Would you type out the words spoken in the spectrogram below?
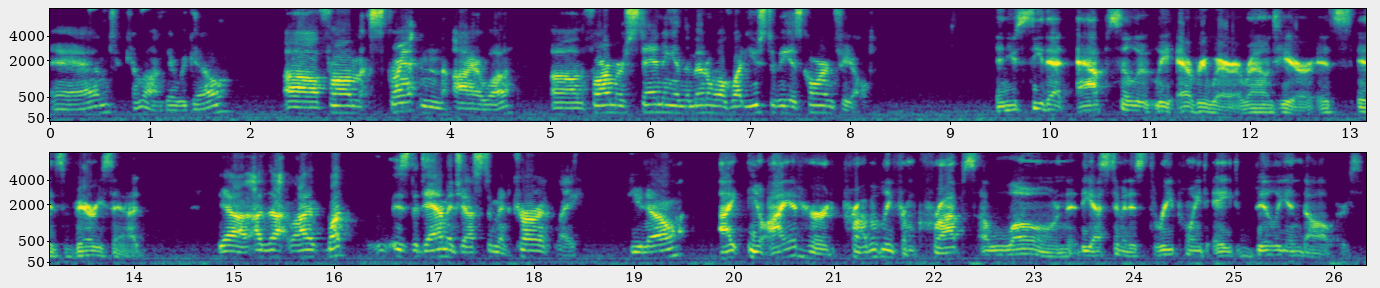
and come on, there we go. Uh, from Scranton, Iowa. Uh, the farmer standing in the middle of what used to be his cornfield. And you see that absolutely everywhere around here. It's it's very sad. Yeah, I, that, I, what is the damage estimate currently? Do you know? I you know I had heard probably from crops alone the estimate is 3.8 billion dollars.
